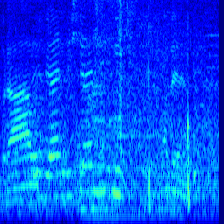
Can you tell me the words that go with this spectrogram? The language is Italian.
Bravo, scendi, scendi. Va bene.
